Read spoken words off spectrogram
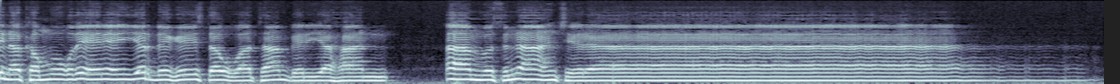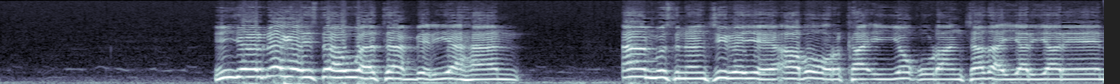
Ina ka muuqdeeneen yar dhegaysta waataan beryahan. Aamusnaan jira yar dhegaysta waataan beryahan. Aamusnaan jirayee aboorka iyo qudhaanjada yaryareen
